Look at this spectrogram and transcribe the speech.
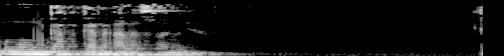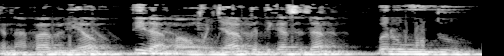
mengungkapkan alasannya. Kenapa beliau tidak mau menjawab ketika sedang berwudu?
